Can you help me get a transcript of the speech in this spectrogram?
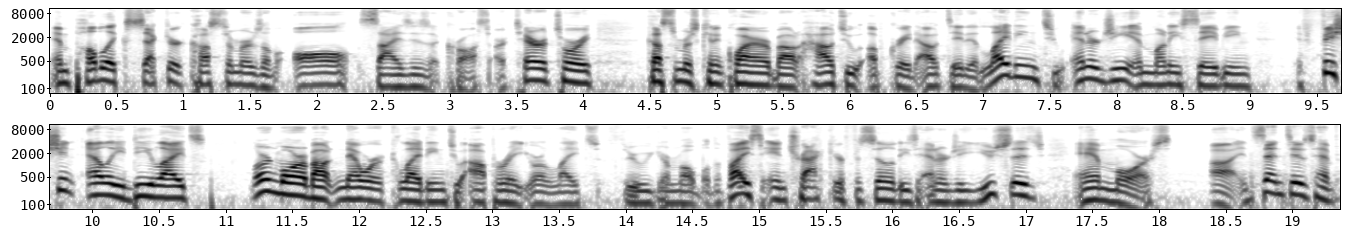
and public sector customers of all sizes across our territory. Customers can inquire about how to upgrade outdated lighting to energy and money saving efficient LED lights. Learn more about network lighting to operate your lights through your mobile device and track your facility's energy usage and more. Uh, incentives have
